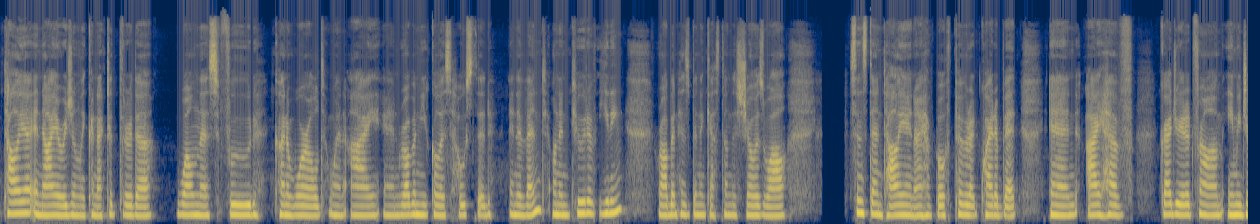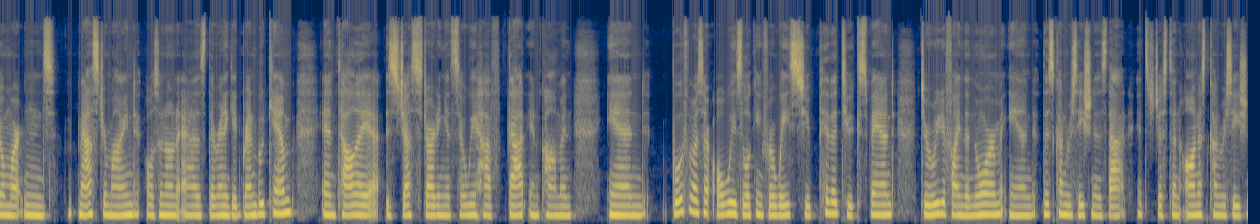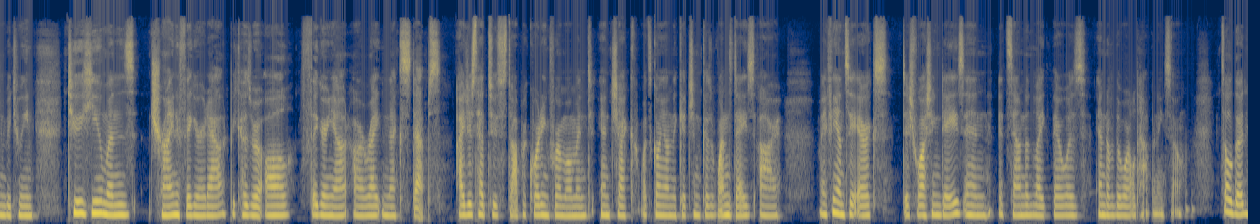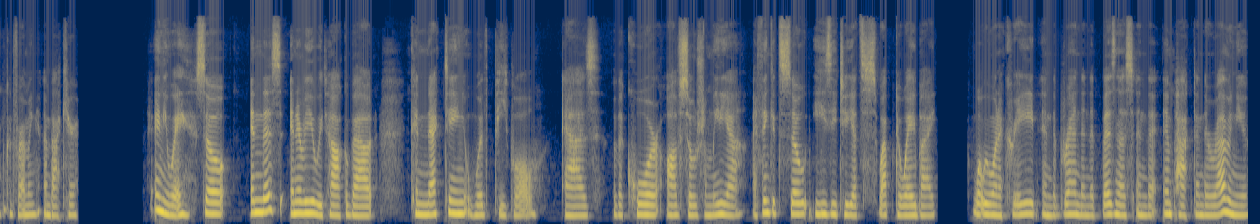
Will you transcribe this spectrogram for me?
Talia and I originally connected through the wellness food kind of world when I and Robin Youkilis hosted an event on intuitive eating. Robin has been a guest on the show as well. Since then, Talia and I have both pivoted quite a bit, and I have graduated from Amy Jo Martin's mastermind, also known as the Renegade Brand Bootcamp, and Talia is just starting it, so we have that in common. And both of us are always looking for ways to pivot, to expand, to redefine the norm. And this conversation is that it's just an honest conversation between two humans trying to figure it out because we're all figuring out our right next steps. I just had to stop recording for a moment and check what's going on in the kitchen because Wednesdays are my fiance Eric's dishwashing days and it sounded like there was end of the world happening. So it's all good, confirming I'm back here. Anyway, so in this interview, we talk about connecting with people as the core of social media. I think it's so easy to get swept away by what we want to create and the brand and the business and the impact and the revenue.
